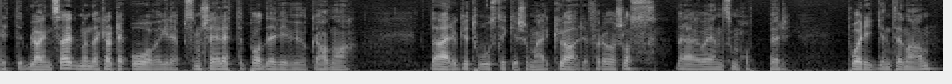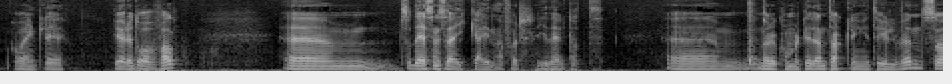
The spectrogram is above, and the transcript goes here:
litt blindside, men det er klart det overgrepet som skjer etterpå, det vil vi jo ikke ha noe av. Da er jo ikke to stykker som er klare for å slåss. Det er jo en som hopper på ryggen til en annen og egentlig gjør et overfall. Um, så det syns jeg ikke er innafor i det hele tatt. Um, når det kommer til den taklingen til Ylven, så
